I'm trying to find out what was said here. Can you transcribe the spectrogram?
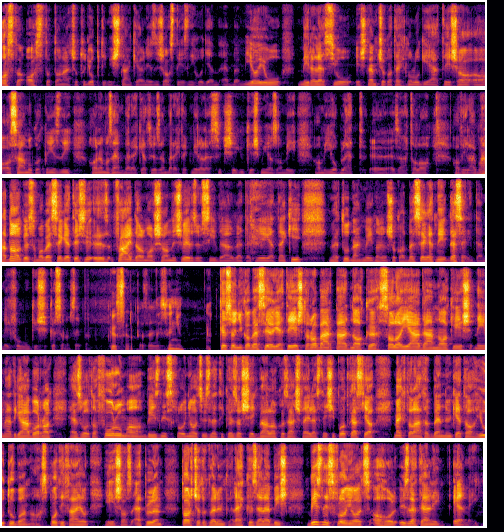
azt a, azt a tanácsot, hogy optimistán kell nézni, és azt nézni, hogy ebben mi a jó, mire lesz jó, és nem csak a technológiát és a, a, a számokat nézni, hanem az embereket, hogy az embereknek mire lesz szükségük, és mi az, ami, ami jobb lett ezáltal a, a világban. Hát nagyon köszönöm a beszélgetést, fájdalmasan és vérző szívvel vetek véget neki, mert tudnánk még nagyon sokat beszélgetni, de szerintem még fogunk is. Köszönöm szépen. Köszönöm. Köszönjük. Köszönjük. Köszönjük a beszélgetést a Rabárpádnak, Szalai Ádámnak és Német Gábornak. Ez volt a Fórum, a Business Flow 8 üzleti közösség vállalkozás fejlesztési podcastja. Megtaláltak bennünket a YouTube-on, a Spotify-on és az Apple-ön. Tartsatok velünk legközelebb is. Business Flow 8, ahol üzletelni élmény.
